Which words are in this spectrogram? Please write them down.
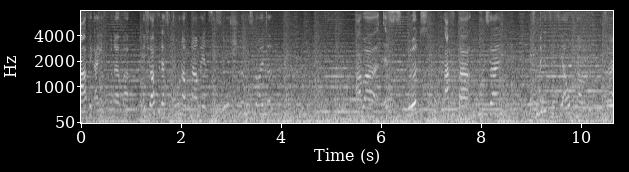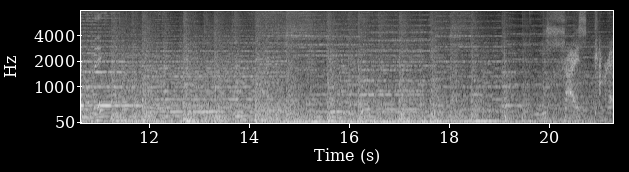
Grafik eigentlich wunderbar. Ich hoffe, dass die Tonaufnahme jetzt nicht so schlimm ist, Leute. Aber es wird machbar gut sein. Zumindest ist die Aufnahme gut sein, hoffe ich. Scheiß Kacke.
